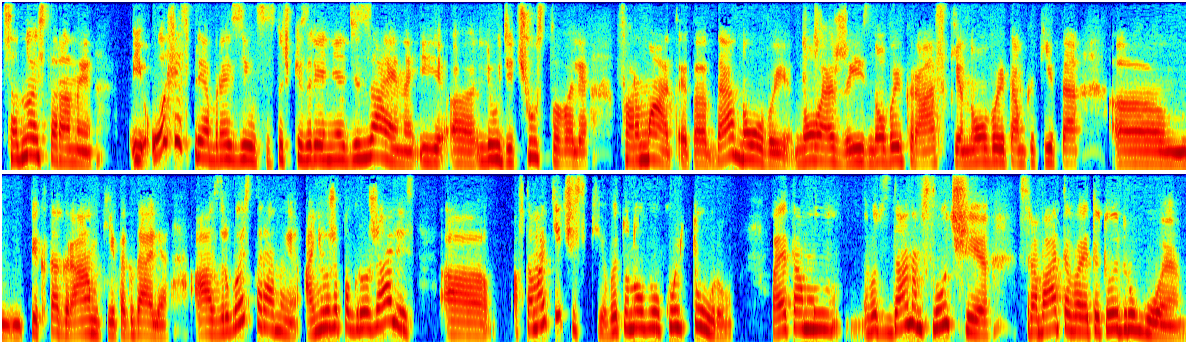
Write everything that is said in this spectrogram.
с одной стороны, и офис преобразился с точки зрения дизайна, и э, люди чувствовали формат, это да, новый, новая жизнь, новые краски, новые там какие-то э, пиктограммки и так далее. А с другой стороны, они уже погружались э, автоматически в эту новую культуру. Поэтому вот в данном случае срабатывает и то, и другое.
